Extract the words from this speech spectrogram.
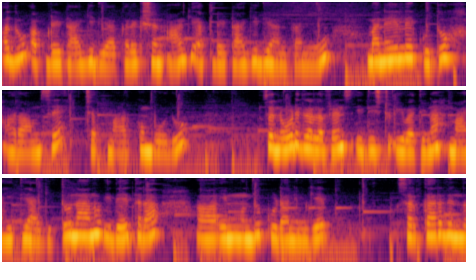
ಅದು ಅಪ್ಡೇಟ್ ಆಗಿದೆಯಾ, ಕರೆಕ್ಷನ್ ಆಗಿ ಅಪ್ಡೇಟ್ ಆಗಿದೆಯಾ ಅಂತ ನೀವು ಮನೆಯಲ್ಲೇ ಕೂತು ಆರಾಮ್ಸೆ ಚೆಕ್ ಮಾಡ್ಕೊಬೋದು. ಸೊ, ನೋಡಿದ್ರಲ್ಲ ಫ್ರೆಂಡ್ಸ್, ಇದಿಷ್ಟು ಇವತ್ತಿನ ಮಾಹಿತಿ ಆಗಿತ್ತು ನಾನು ಇದೇ ಥರ ಇನ್ನು ಮುಂದೂ ಕೂಡ ನಿಮಗೆ ಸರ್ಕಾರದಿಂದ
